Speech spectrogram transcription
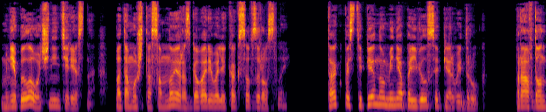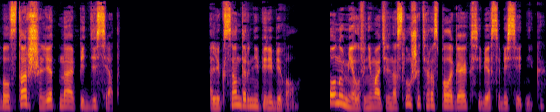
Мне было очень интересно, потому что со мной разговаривали как со взрослой. Так постепенно у меня появился первый друг. Правда, он был старше лет на 50. Александр не перебивал. Он умел внимательно слушать, располагая к себе собеседника.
